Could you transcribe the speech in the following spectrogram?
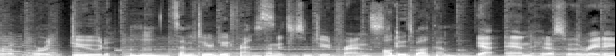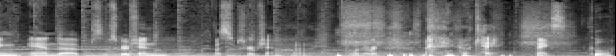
or a, or a dude. Mm-hmm. Send it to your dude friends. Send it to some dude friends. All dudes welcome. Yeah, and hit us with a rating and a subscription. A subscription, whatever. okay, thanks. Cool.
